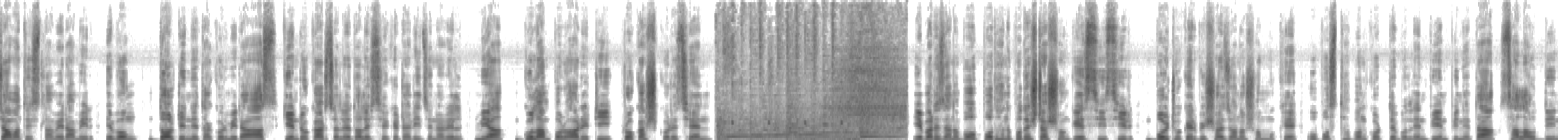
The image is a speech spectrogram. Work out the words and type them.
জামাত ইসলামের আমির এবং দলটির নেতাকর্মীরা। আজ কেন্দ্র কার্যালয়ে দলের সেক্রেটারি জেনারেল মিয়া গোলাম পরোয়ার এটি প্রকাশ করেছেন। এবারে জানাব প্রধান উপদেষ্টার সঙ্গে সিসির বৈঠকের বিষয় জনসম্মুখে উপস্থাপন করতে বললেন বিএনপি নেতা সালাউদ্দিন।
